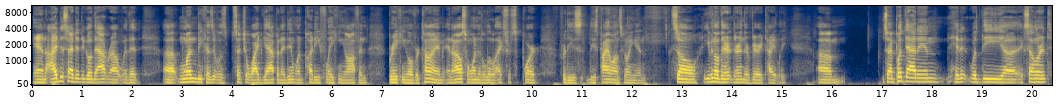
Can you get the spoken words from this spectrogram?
And I decided to go that route with it. Uh, one, because it was such a wide gap and I didn't want putty flaking off and breaking over time. And I also wanted a little extra support for these, these pylons going in. So even though they're, they're in there very tightly. Um, so I put that in, hit it with the uh, accelerant,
